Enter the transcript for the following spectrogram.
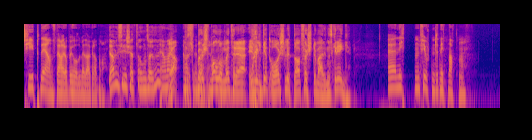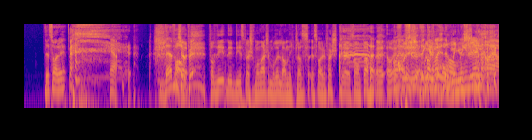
typ det eneste jeg har oppi hodet mitt akkurat nå. Ja, vi sier Shetlandsøyne Ja, Ja, spørsmål nummer tre. I hvilket år slutta første verdenskrig? Eh, 1914 til 1918. Det svarer vi Ja. Den Fader, kjøper vi På de, de, de spørsmålene her så må du la Niklas svare først. Sånn at, da. og Å, ja, for, for for underholdningens skyld. Å, ja.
